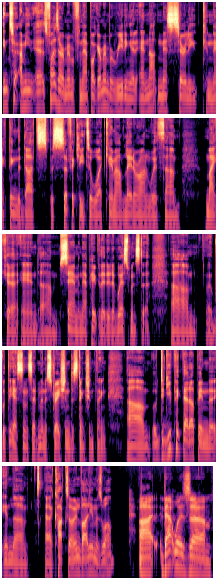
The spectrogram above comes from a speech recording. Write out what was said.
in ter- I mean, as far as I remember from that book, I remember reading it and not necessarily connecting the dots specifically to what came out later on with um, Micah and um, Sam in that paper they did at Westminster um, with the essence administration distinction thing. Um, did you pick that up in the in the uh, Coxe Owen volume as well? Uh, that was. Um,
